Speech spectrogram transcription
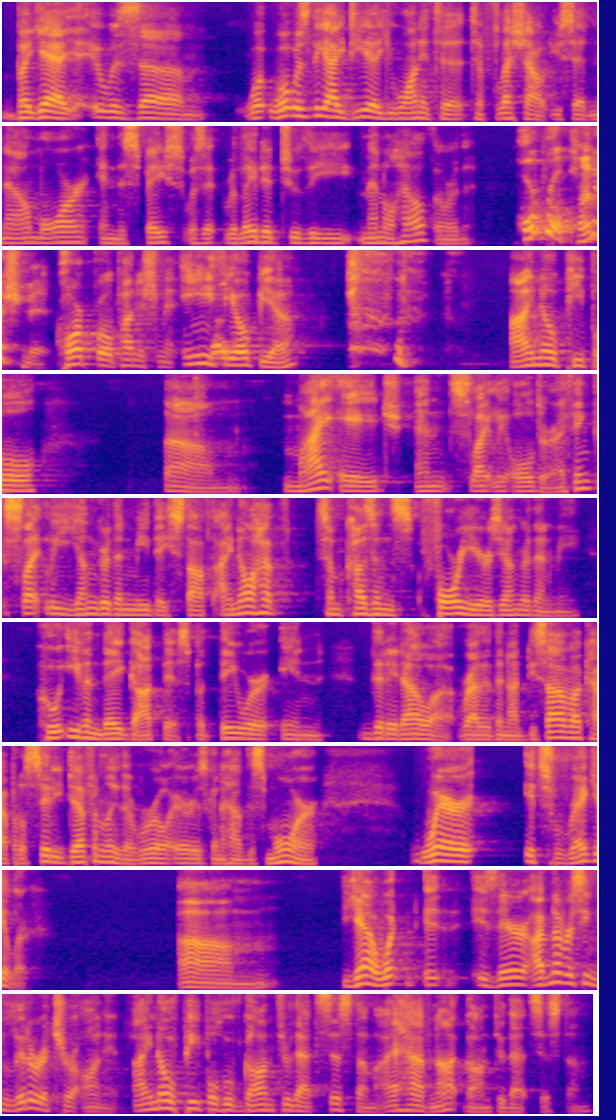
but yeah it was um what what was the idea you wanted to to flesh out? You said now more in the space. Was it related to the mental health or the corporal punishment? Corporal punishment in Ethiopia. I know people um my age and slightly older. I think slightly younger than me they stopped. I know I have some cousins 4 years younger than me who even they got this, but they were in Dire Dawa rather than Addis Ababa, capital city. Definitely the rural area is going to have this more where it's regular um yeah what is there i've never seen literature on it. I know people who've gone through that system. I have not gone through that system.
